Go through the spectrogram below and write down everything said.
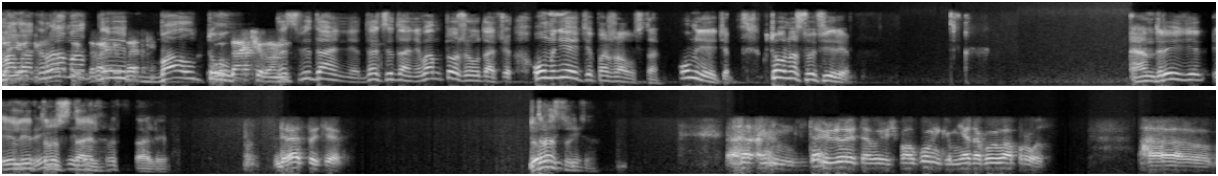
Малограмотный болтун. Удачи вам. До свидания. До свидания. Вам тоже удачи. Умнейте, пожалуйста. Умнейте. Кто у нас в эфире? Андрей Электросталь. Здравствуйте. Здравствуйте. Здравствуйте, товарищ полковник. У меня такой вопрос. А...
